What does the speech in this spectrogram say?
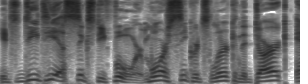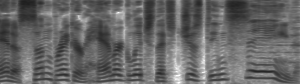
It's DTS 64. More secrets lurk in the dark, and a Sunbreaker hammer glitch that's just insane.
